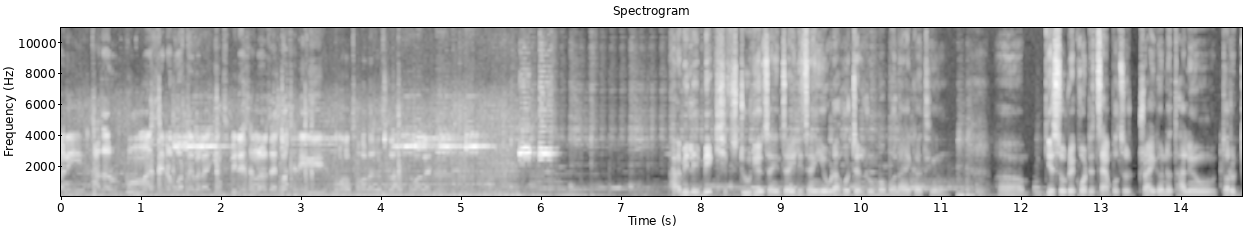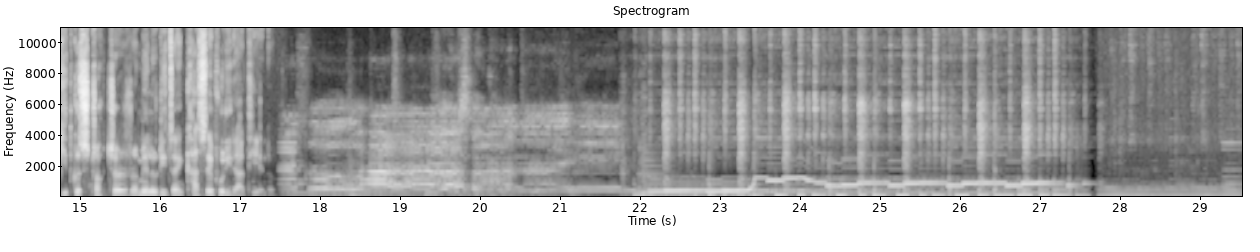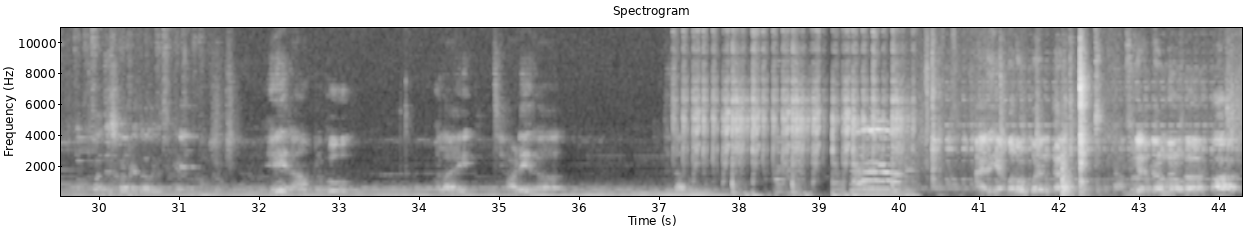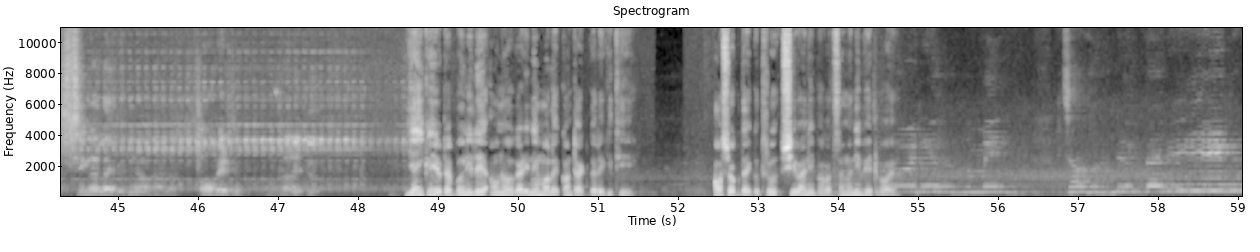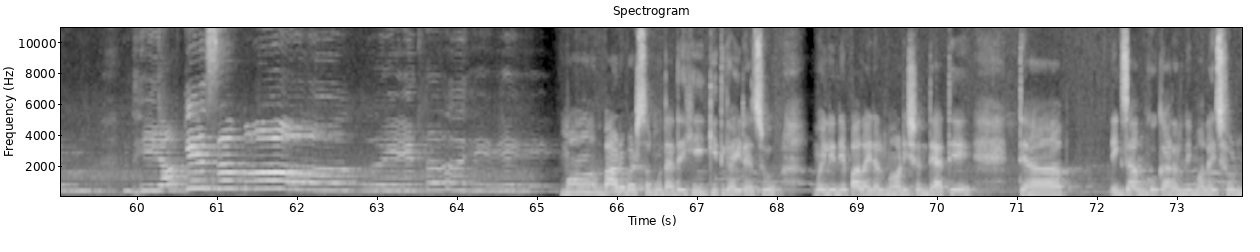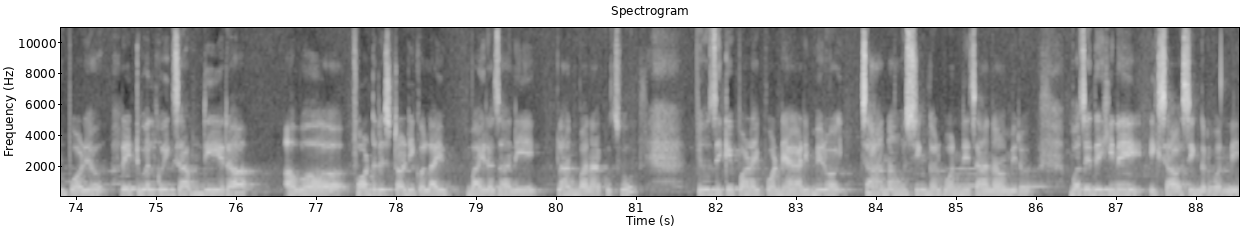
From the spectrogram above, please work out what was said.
अनि आज रुममा सेटअप गर्दा बेला इन्सपिरेसनहरू चाहिँ कसरी आउँछ होला जस्तो लाग्छ मलाई हामीले मेकसिफ्ट स्टुडियो चाहिँ जहिले चाहिँ एउटा होटल रुममा बनाएका थियौँ। यसो रेकर्डेड स्याम्पल्सहरू ट्राई गर्न थाल्यौँ तर गीतको स्ट्रक्चर र मेलोडी चाहिँ खासै फुलिरहेको थिएन। यहाँ बनाउनु पऱ्यो नि यहीँकै एउटा बहिनीले आउनु अगाडि नै मलाई कन्ट्याक्ट गरेकी थिए। अशोक दाईको थ्रु शिवानी भगतसँग नि भेट भयो। म बाह्र वर्ष हुँदादेखि गीत गाइरहेछु। मैले नेपाल आइडलमा अडिसन दिएको थिएँ। त्यहाँ इक्जामको कारणले मलाई छोड्नु पर्यो। र टुवेल्भको इक्जाम दिएर अब फर्दर स्टडीको लागि बाहिर जाने प्लान बनाएको छु। म्युजिकै पढाइ पढ्ने अगाडि मेरो चाहना हो सिङ्गर बन्ने चाहना हो मेरो। बचेदेखि नै इच्छा हो सिङ्गर बन्ने।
